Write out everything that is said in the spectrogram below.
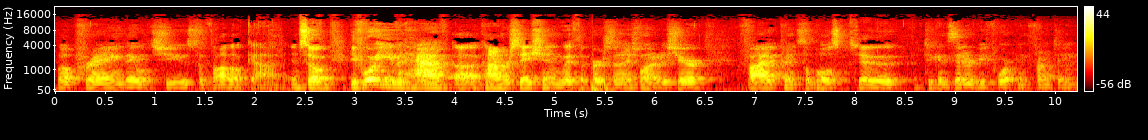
while praying they will choose to follow God. And so before you even have a, a conversation with a person, I just wanted to share five principles to, to consider before confronting.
